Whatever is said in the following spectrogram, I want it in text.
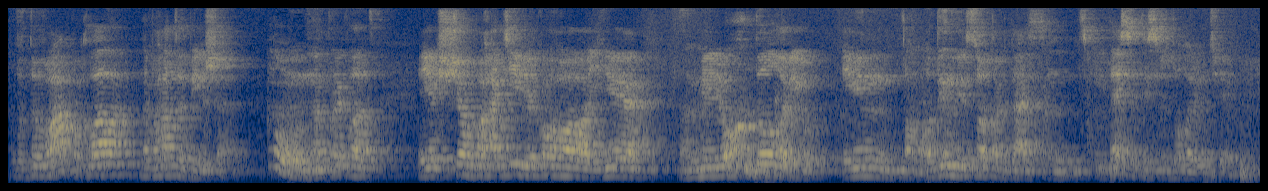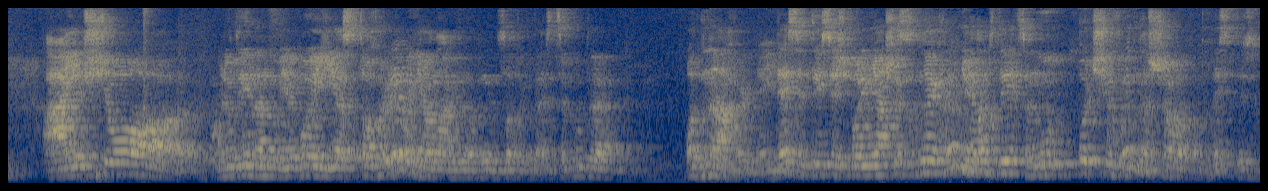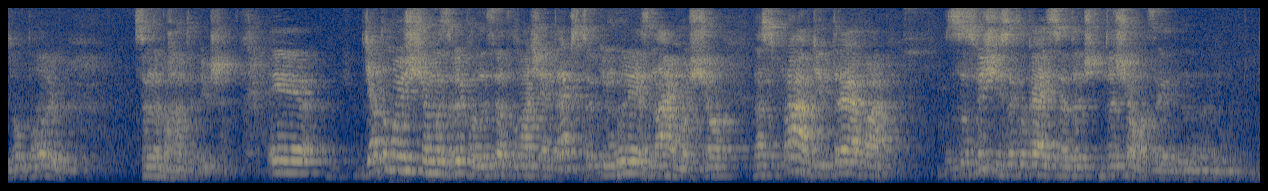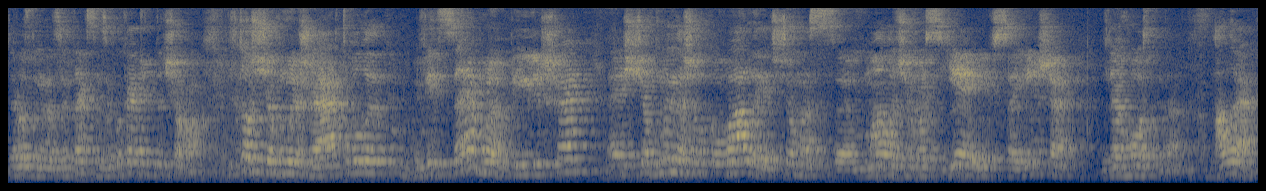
вдова поклала набагато більше. Ну, наприклад, якщо багатій, в якого є мільйон доларів, і він там один відсоток дасть 10 тисяч доларів чи. А якщо людина, ну, в якої є 100 гривень, і вона один відсоток дасть, це буде одна гривня. І 10 тисяч порівнявши з одною гривнею, нам здається, ну очевидно, що 10 тисяч доларів це набагато більше. І я думаю, що ми звикли до цього тлумачення тексту, і ми знаємо, що насправді треба зазвичай закликається до, до чого цей роздуми над цим текстом, закликають до чого? Для того, щоб ми жертвували від себе більше, е, щоб ми не жалкували, що в нас е, мало чогось є і все інше для Господа. Але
